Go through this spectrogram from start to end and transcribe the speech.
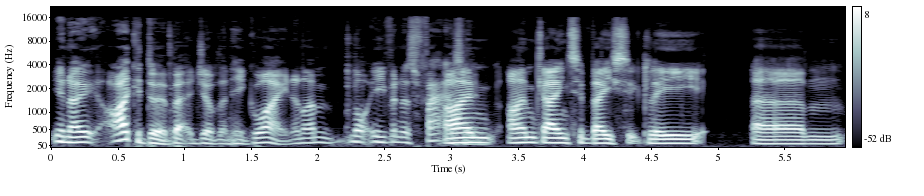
You know, I could do a better job than Higuain, and I'm not even as fat as. I'm I'm going to basically um,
